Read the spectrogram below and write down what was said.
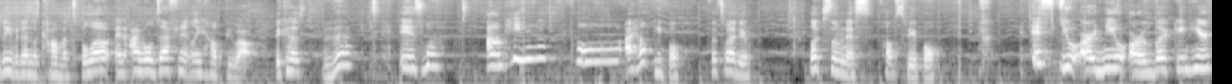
leave it in the comments below and I will definitely help you out because that is what I'm here for. I help people. That's what I do. Lux Luminous helps people. If you are new or lurking here,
